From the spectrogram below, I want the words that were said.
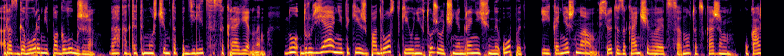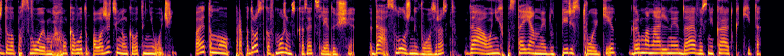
разговорами поглубже, да, когда ты можешь чем-то поделиться сокровенным. Но друзья, они такие же подростки, и у них тоже очень ограниченный опыт. И, конечно, все это заканчивается, ну, так скажем, у каждого по-своему. У кого-то положительно, у кого-то не очень. Поэтому про подростков можем сказать следующее. Да, сложный возраст, да, у них постоянно идут перестройки гормональные, да, возникают какие-то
